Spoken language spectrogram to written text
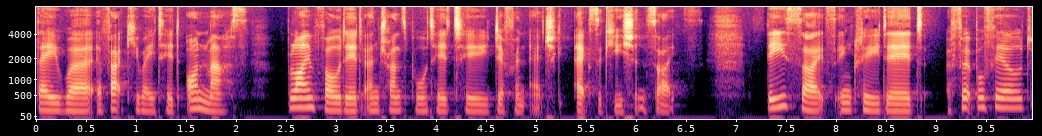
they were evacuated en masse, blindfolded, and transported to different ex- execution sites. These sites included a football field,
